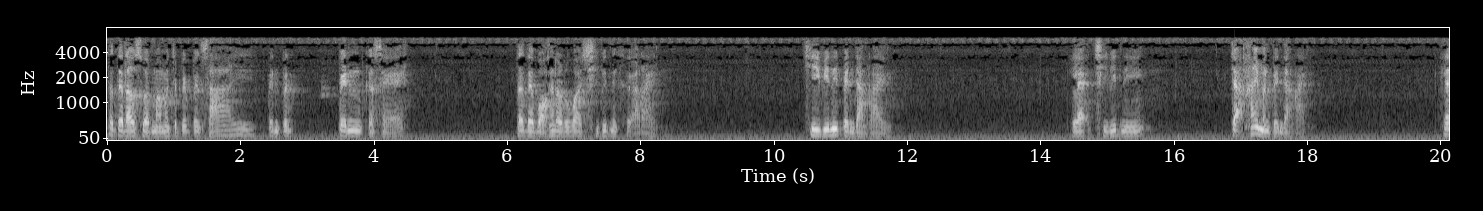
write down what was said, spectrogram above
ตั้งแต่เราสวดมามันจะเป็นเป็นสายเป็นเป็นเป็นกระแส ตั้งแต่บอกให้เรารู้ว่าชีวิตนี่คืออะไร ชีวิตนี้เป็นอย่างไร และชีวิตนี้จะให้มันเป็นอย่างไร และ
